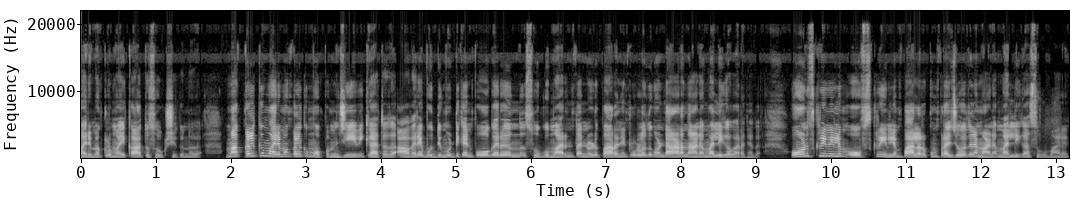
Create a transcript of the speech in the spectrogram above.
മരുമക്കളുമായി കാത്തു സൂക്ഷിക്കുന്നത്. മക്കൾക്കും മരുമക്കൾക്കും ഒപ്പം ജീവിക്കാത്തത് അവരെ ബുദ്ധിമുട്ടിക്കാൻ പോകരുതെന്ന് സുകുമാരൻ തന്നോട് പറഞ്ഞിട്ടുള്ളത് കൊണ്ടാണെന്നാണ് മല്ലിക പറഞ്ഞത്. ഓൺ സ്ക്രീനിലും ഓഫ് സ്ക്രീനിലും പലർക്കും പ്രചോദനമാണ് മല്ലിക സുകുമാരൻ.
